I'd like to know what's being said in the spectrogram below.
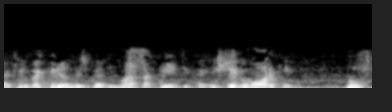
aquilo vai criando uma espécie de massa crítica e chega uma hora que, pluft,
